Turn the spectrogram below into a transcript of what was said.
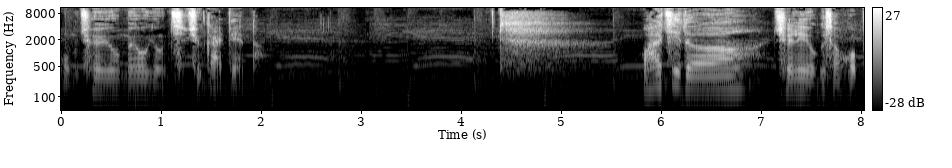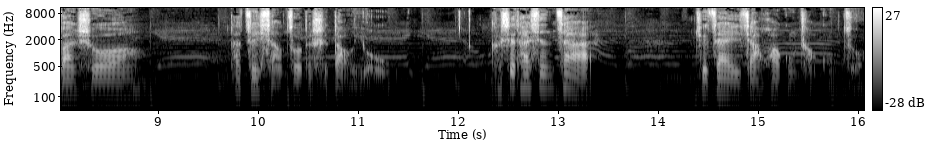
我们却又没有勇气去改变它。我还记得群里有个小伙伴说，他最想做的是导游，可是他现在却在一家化工厂工作。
